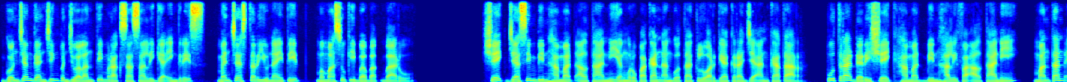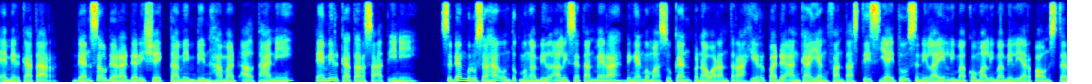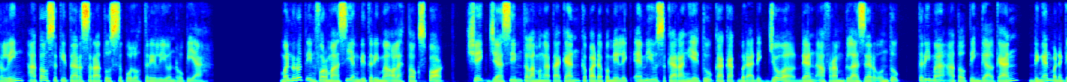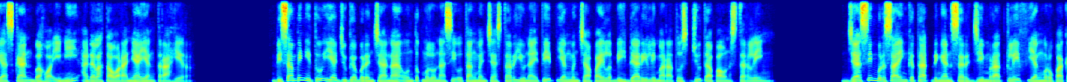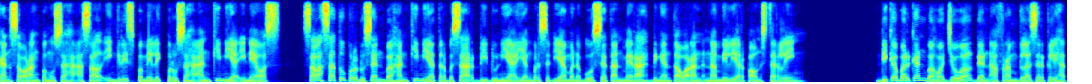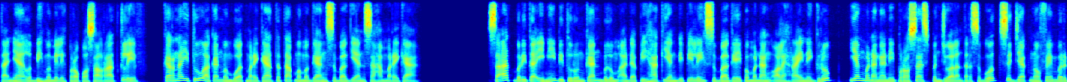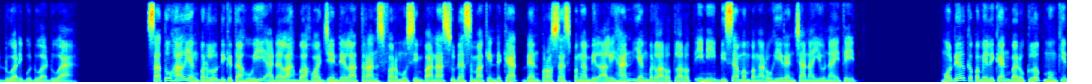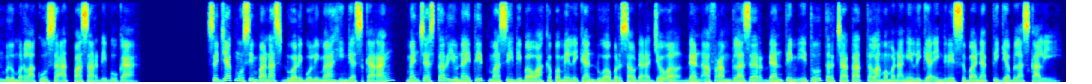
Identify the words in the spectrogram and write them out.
Gonjang-ganjing penjualan tim raksasa Liga Inggris, Manchester United, memasuki babak baru. Sheikh Jassim bin Hamad Al Thani yang merupakan anggota keluarga kerajaan Qatar, putra dari Sheikh Hamad bin Khalifa Al Thani, mantan Emir Qatar, dan saudara dari Sheikh Tamim bin Hamad Al Thani, Emir Qatar saat ini, sedang berusaha untuk mengambil alih setan merah dengan memasukkan penawaran terakhir pada angka yang fantastis yaitu senilai 5,5 miliar pound sterling atau sekitar 110 triliun rupiah. Menurut informasi yang diterima oleh Talksport, Sheikh Jassim telah mengatakan kepada pemilik MU sekarang yaitu kakak beradik Joel dan Avram Glazer untuk terima atau tinggalkan, dengan menegaskan bahwa ini adalah tawarannya yang terakhir. Di samping itu ia juga berencana untuk melunasi utang Manchester United yang mencapai lebih dari 500 juta pound sterling. Jasim bersaing ketat dengan Sir Jim Ratcliffe yang merupakan seorang pengusaha asal Inggris pemilik perusahaan kimia Ineos, salah satu produsen bahan kimia terbesar di dunia yang bersedia menebus setan merah dengan tawaran 6 miliar pound sterling. Dikabarkan bahwa Joel dan Avram Glazer kelihatannya lebih memilih proposal Ratcliffe, karena itu akan membuat mereka tetap memegang sebagian saham mereka. Saat berita ini diturunkan belum ada pihak yang dipilih sebagai pemenang oleh Raine Group yang menangani proses penjualan tersebut sejak November 2022. Satu hal yang perlu diketahui adalah bahwa jendela transfer musim panas sudah semakin dekat dan proses pengambil alihan yang berlarut-larut ini bisa mempengaruhi rencana United. Model kepemilikan baru klub mungkin belum berlaku saat pasar dibuka. Sejak musim panas 2005 hingga sekarang, Manchester United masih di bawah kepemilikan dua bersaudara Joel dan Avram Glazer dan tim itu tercatat telah memenangi Liga Inggris sebanyak 13 kali.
